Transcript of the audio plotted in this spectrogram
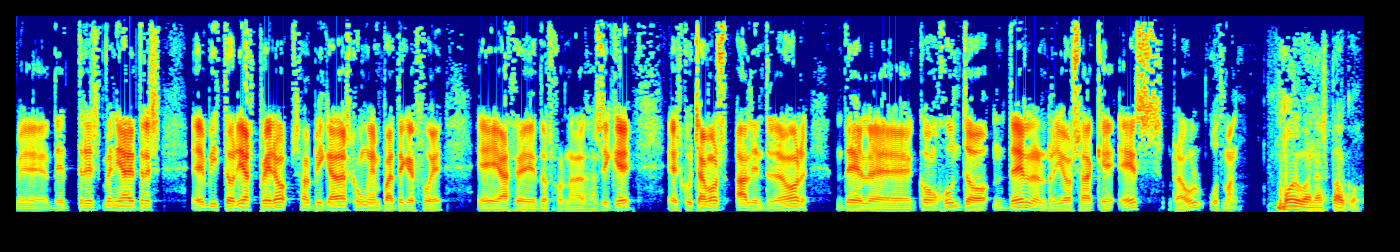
eh, de tres venía de tres eh, victorias pero salpicadas con un empate que fue eh, hace dos jornadas así que escuchamos al entrenador del eh, conjunto del Riosa que es Raúl Guzmán muy buenas Paco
